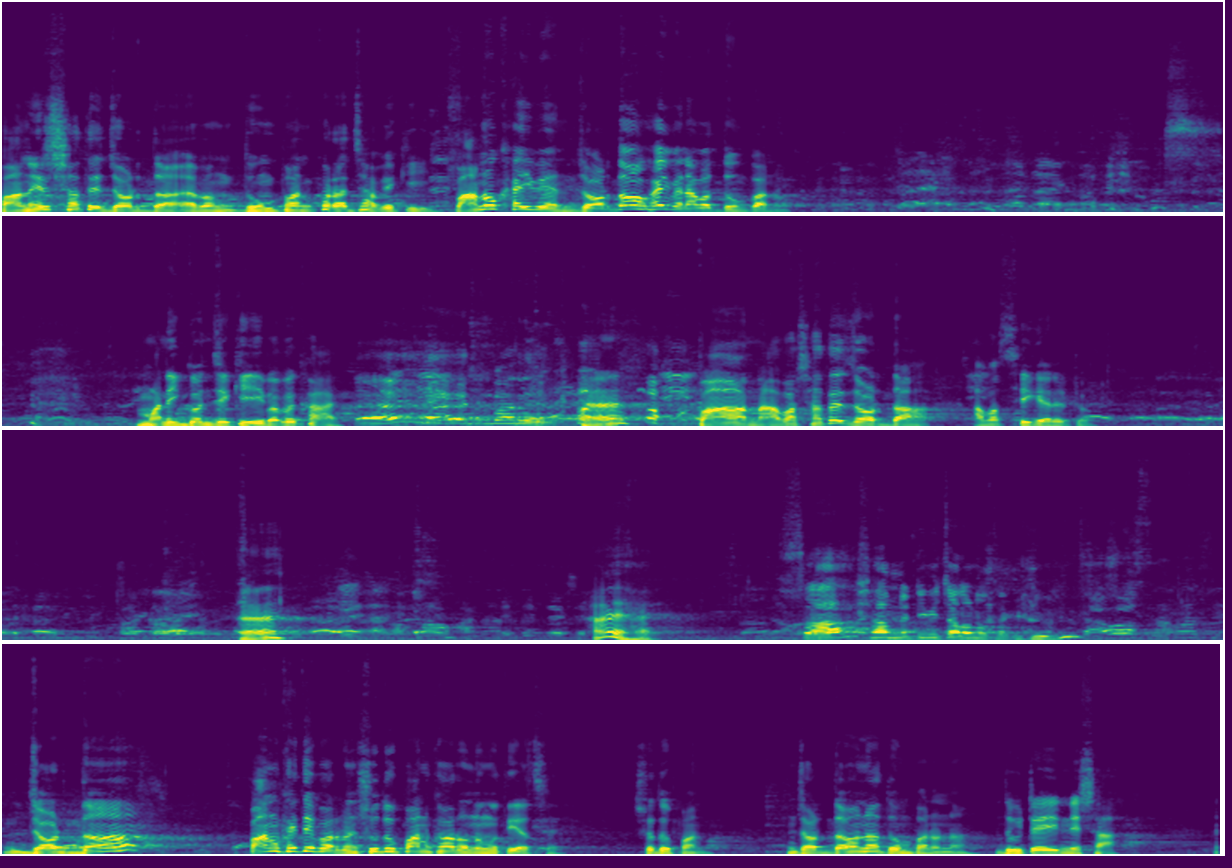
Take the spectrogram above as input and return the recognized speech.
পানের সাথে জর্দা এবং ধূমপান করা যাবে কি? পানও খাইবেন জর্দাও খাইবেন আবার ধূমপানও। মানিকগঞ্জে কি এইভাবে খায়? হ্যাঁ? পান আবার সাথে জর্দা আবার সিগারেটও। হ্যাঁ? হ্যাঁ হ্যাঁ। সামনে টিভি চালানো থাকে। জর্দা পান খাইতে পারবেন, শুধু পান খাওয়ার অনুমতি আছে। শুধু পান। জর্দাও না, ধূমপানও না। দুইটাই নেশা।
